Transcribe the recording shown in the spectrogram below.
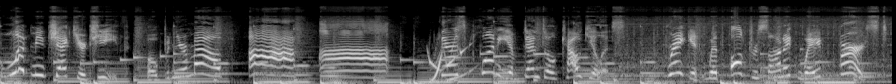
Let me check your teeth. Open your mouth. Ah! Ah! There's plenty of dental calculus. Break it with ultrasonic wave first.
